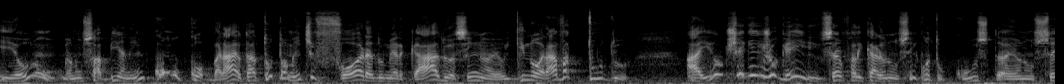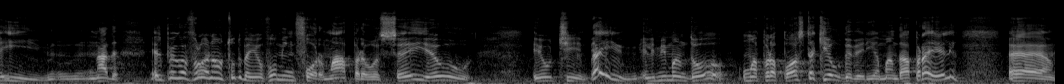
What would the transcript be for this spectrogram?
E eu não, eu não sabia nem como cobrar, eu estava totalmente fora do mercado, assim, eu ignorava tudo. Aí eu cheguei e joguei. Eu falei, cara, eu não sei quanto custa, eu não sei nada. Ele pegou e falou, não, tudo bem, eu vou me informar para você e eu eu te. Aí ele me mandou uma proposta que eu deveria mandar para ele, é,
